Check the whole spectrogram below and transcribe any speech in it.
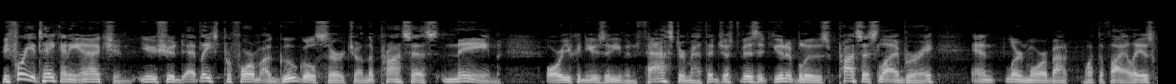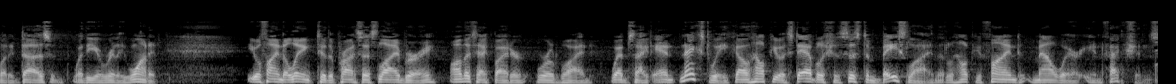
Before you take any action, you should at least perform a Google search on the process name. Or you can use an even faster method. Just visit Uniblue's process library and learn more about what the file is, what it does, and whether you really want it. You'll find a link to the process library on the TechByter Worldwide website. And next week, I'll help you establish a system baseline that'll help you find malware infections.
